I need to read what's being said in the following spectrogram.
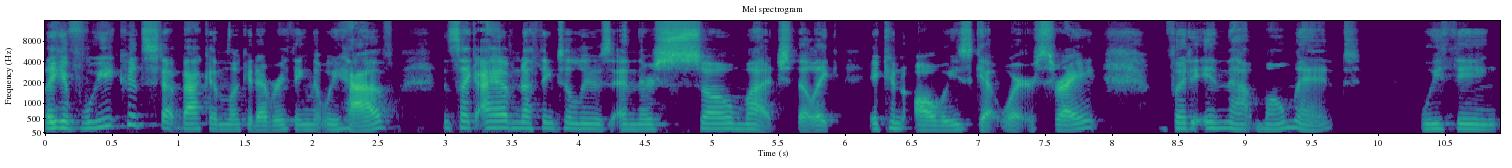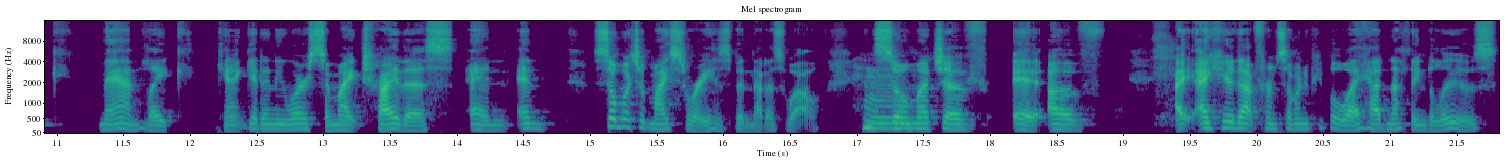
Like if we could step back and look at everything that we have, it's like I have nothing to lose and there's so much that like it can always get worse, right? But in that moment, we think, man, like can't get any worse. I might try this and and so much of my story has been that as well. Hmm. And so hmm. much of it, of I, I hear that from so many people. I had nothing to lose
